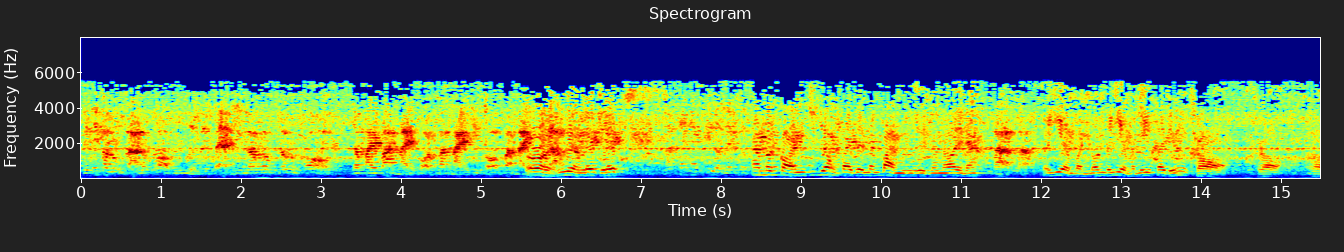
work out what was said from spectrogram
ทีนี้ก็ลูกหลานแล้วพ่อเป็นหมื่นเป็นแสนนี่แล้วแล้วแล้วลูกพ่อจะไปบ้านไหนก่อนบ้านไหนที่สองบ้านไหนโอ้เรื่องเล็กเล็กๆถ้าเมื่อก่อนย่องไปเป็นบ้านบ้านมือน้อยๆนะไปเยี่ยมวันนนไปเยี่ยมวันนี้ไปถึงครอครอครอ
